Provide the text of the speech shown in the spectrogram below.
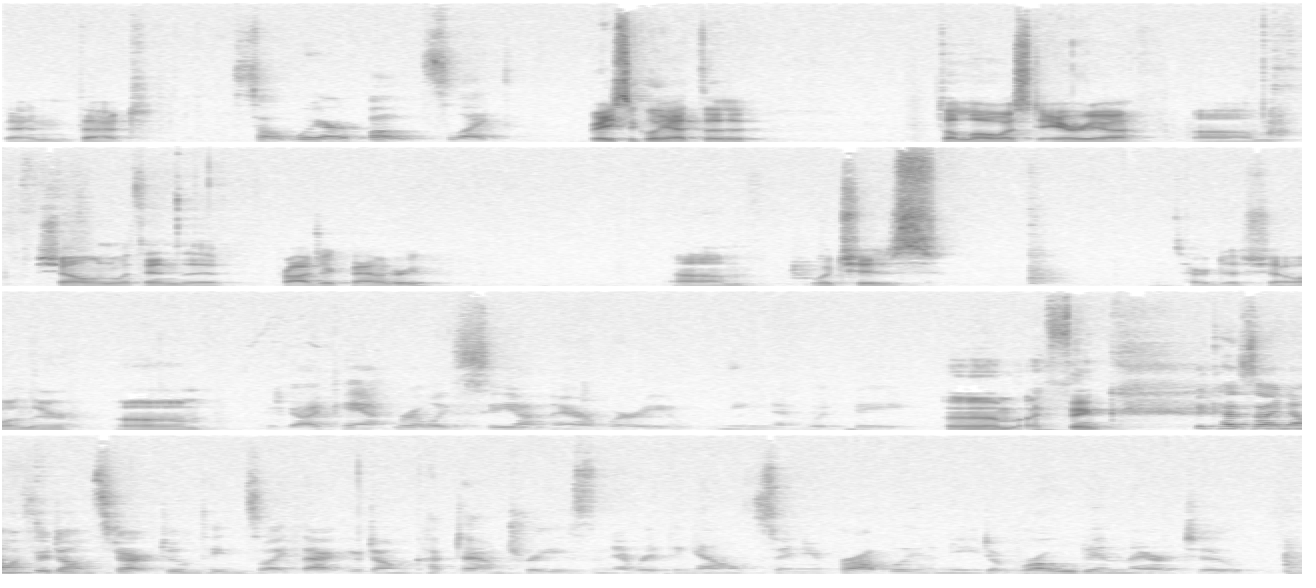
than that, So where boats like, basically at the, the lowest area, um, shown within the project boundary. Um, which is, it's hard to show on there. Um, I can't really see on there where you mean it would be. um, I think, Because I know if you don't start doing things like that, you don't cut down trees and everything else, and you probably need a road in there to look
